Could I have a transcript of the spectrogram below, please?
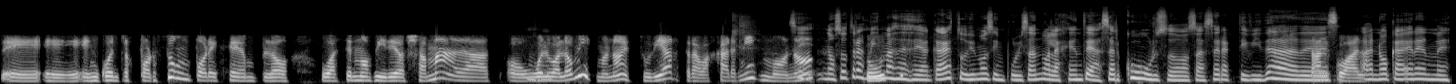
eh, eh, encuentros por Zoom, por ejemplo, o hacemos videollamadas, o vuelvo a lo mismo, ¿no? Estudiar, trabajar mismo, ¿no? Sí, nosotras mismas desde acá estuvimos impulsando a la gente a hacer cursos, a hacer actividades, a no caer en,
